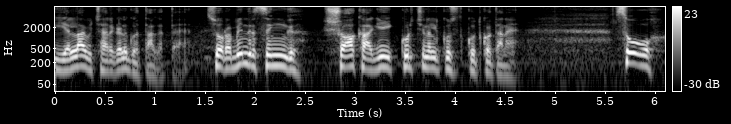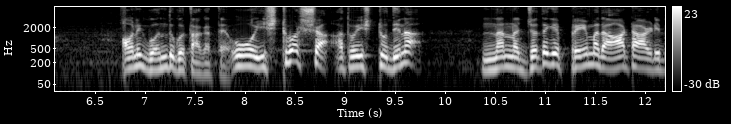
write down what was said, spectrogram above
ಈ ಎಲ್ಲ ವಿಚಾರಗಳು ಗೊತ್ತಾಗುತ್ತೆ. ಸೊ ರವೀಂದ್ರ ಸಿಂಗ್ ಶಾಕ್ ಆಗಿ ಕುರ್ಚಿನಲ್ಲಿ ಕುಸ್, ಕೂತ್ಕೋತಾನೆ. ಸೊ ಅವನಿಗೆ ಒಂದು ಗೊತ್ತಾಗತ್ತೆ. ಓ, ಇಷ್ಟು ವರ್ಷ ಅಥವಾ ಇಷ್ಟು ದಿನ ನನ್ನ ಜೊತೆಗೆ ಪ್ರೇಮದ ಆಟ ಆಡಿದ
